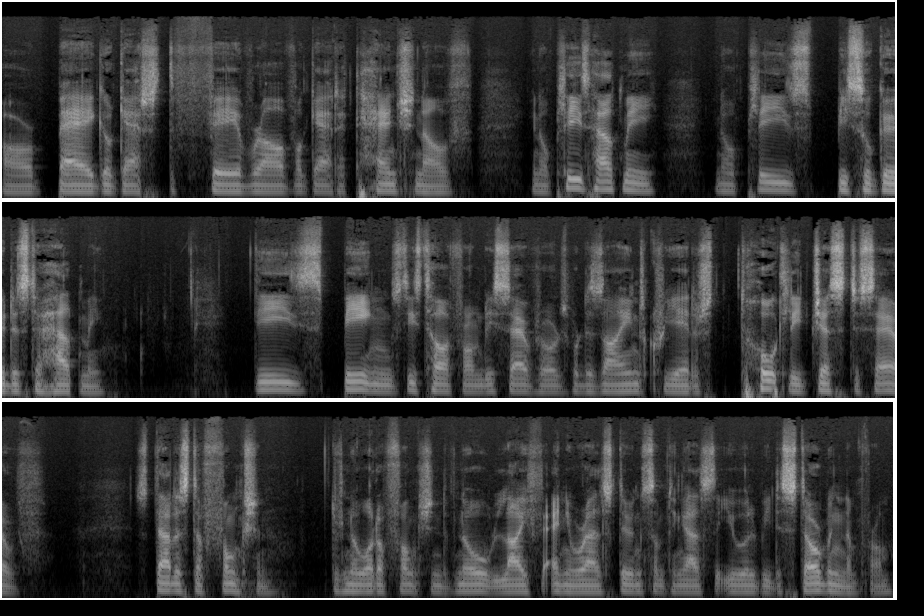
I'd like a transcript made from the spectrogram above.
or beg or get the favor of or get attention of. You know, please help me. You know, please be so good as to help me. These beings, these thought forms, these servitors were designed, created totally just to serve. So that is their function. There's no other function. There's no life anywhere else doing something else that you will be disturbing them from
